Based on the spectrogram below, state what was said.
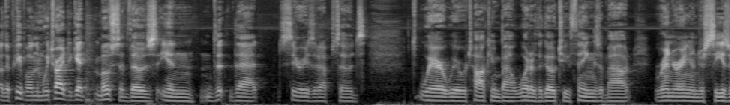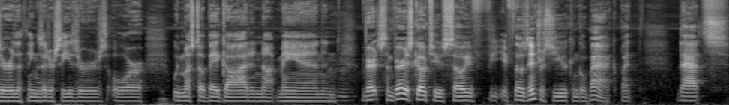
other people, and we tried to get most of those in th- that series of episodes where we were talking about what are the go-to things about rendering under Caesar the things that are Caesar's, or we must obey God and not man, and ver- some various go-tos. So if if those interest you, you can go back. But that's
